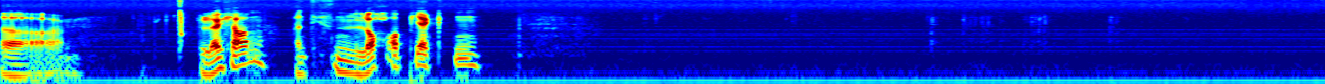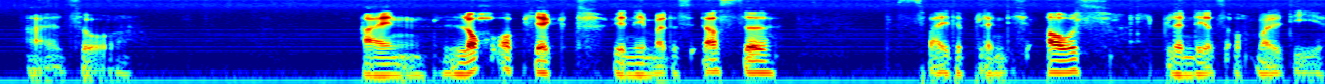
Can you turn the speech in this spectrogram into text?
äh, Löchern, an diesen Lochobjekten? Also ein Lochobjekt. Wir nehmen mal das erste. Das zweite blende ich aus. Ich blende jetzt auch mal die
